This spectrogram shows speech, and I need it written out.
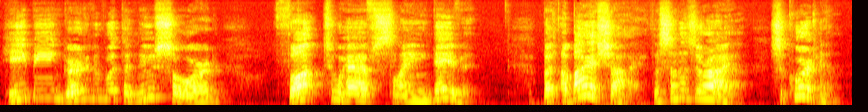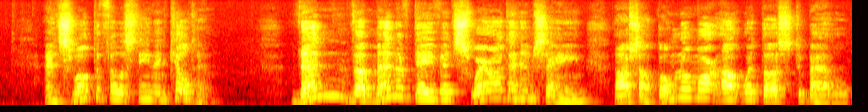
he being girded with a new sword, thought to have slain David. But Abishai, the son of Zeruiah, succored him, and smote the Philistine and killed him. Then the men of David swear unto him, saying, Thou shalt go no more out with us to battle,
